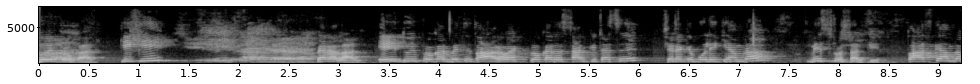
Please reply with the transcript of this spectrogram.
দুই প্রকার। কি কি? প্যারালাল এই দুই প্রকার ব্যতীত আরও এক প্রকারের সার্কিট আছে, সেটাকে বলি কি আমরা মিশ্র সার্কিট তো আজকে আমরা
